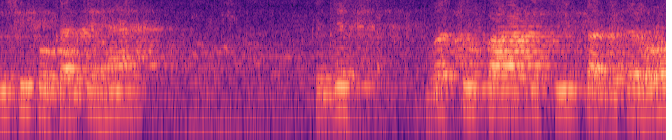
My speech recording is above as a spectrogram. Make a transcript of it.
इसी को कहते हैं कि जिस वस्तु का, जिस चीज़ का ज़िक्र हो,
